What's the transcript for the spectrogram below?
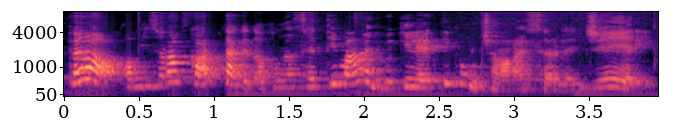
però mi sono accorta che dopo una settimana i due chiletti cominciavano a essere leggeri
